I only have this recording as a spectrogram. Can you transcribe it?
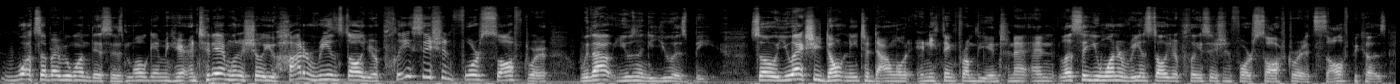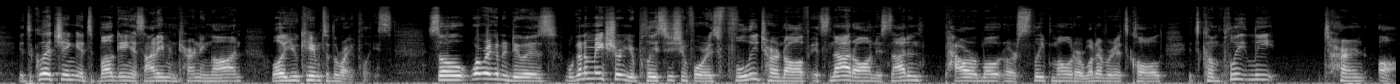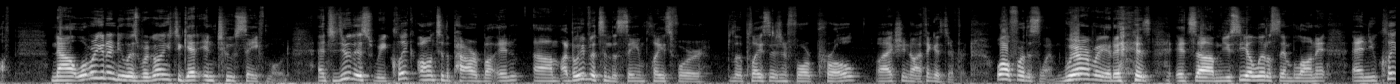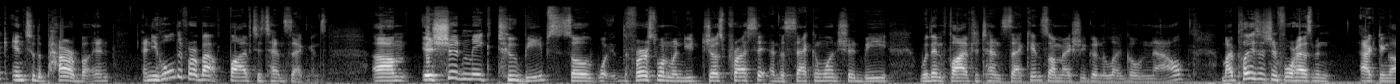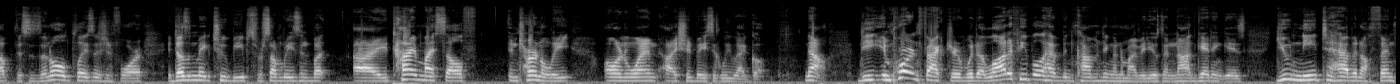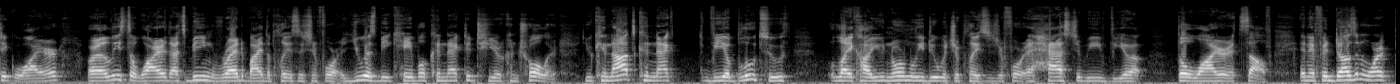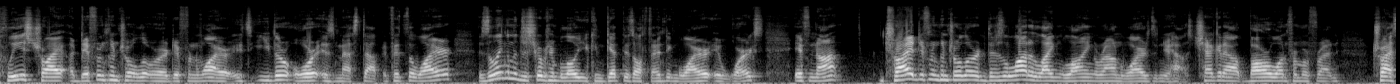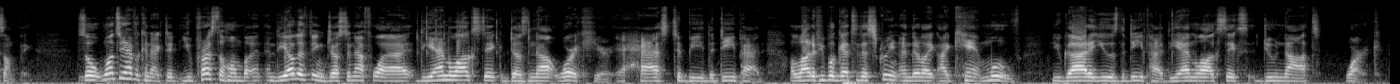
What's up everyone, this is Moe Gaming here and today I'm going to show you how to reinstall your PlayStation 4 software without using a USB. So you actually don't need to download anything from the internet and let's say you want to reinstall your PlayStation 4 software itself because it's glitching, it's bugging, it's not even turning on, well you came to the right place. So what we're going to do is we're going to make sure your PlayStation 4 is fully turned off, it's not on, it's not in power mode or sleep mode or whatever it's called, it's completely turned off. Now, what we're going to do is we're going to get into safe mode. And to do this, we click onto the power button. Um, I believe it's in the same place for the PlayStation 4 Pro. Well, actually, no, I think it's different. Well, for the Slim, wherever it is, it's um, you see a little symbol on it, and you click into the power button, and you hold it for about 5 to 10 seconds. Um, it should make two beeps. So the first one when you just press it, and the second one should be within five to ten seconds. So I'm actually going to let go now. My PlayStation 4 has been acting up. This is an old PlayStation 4. It doesn't make two beeps for some reason, but I time myself internally on when I should basically let go. Now, the important factor, what a lot of people have been commenting under my videos and not getting is you need to have an authentic wire, or at least a wire that's being read by the PlayStation 4, a USB cable connected to your controller. You cannot connect via Bluetooth like how you normally do with your PlayStation 4. It has to be via the wire itself. And if it doesn't work, please try a different controller or a different wire. It's either or is messed up. If it's the wire, there's a link in the description below. You can get this authentic wire. It works. If not, try a different controller. There's a lot of lying, lying around wires in your house. Check it out. Borrow one from a friend. Try something. So once you have it connected, you press the home button. And the other thing, just an FYI, the analog stick does not work here. It has to be the D-pad. A lot of people get to the screen and they're like, I can't move. You gotta use the D-pad. The analog sticks do not work.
